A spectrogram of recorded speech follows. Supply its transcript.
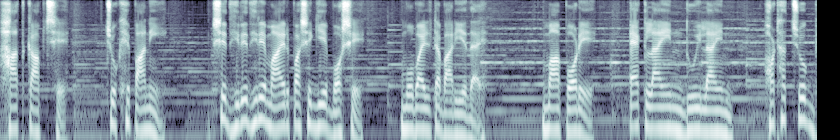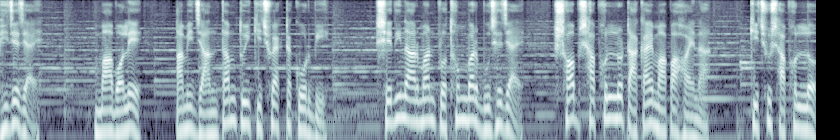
হাত কাঁপছে, চোখে পানি। সে ধীরে ধীরে মায়ের পাশে গিয়ে বসে, মোবাইলটা বাড়িয়ে দেয়। মা পড়ে, এক লাইন, দুই লাইন, হঠাৎ চোখ ভিজে যায়। মা বলে আমি জানতাম তুই কিছু একটা করবি। সেদিন আরমান প্রথমবার বুঝে যায়, সব সাফল্য টাকায় মাপা হয় না। কিছু সাফল্য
